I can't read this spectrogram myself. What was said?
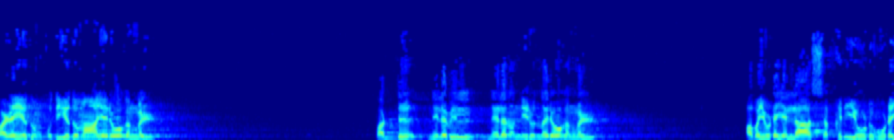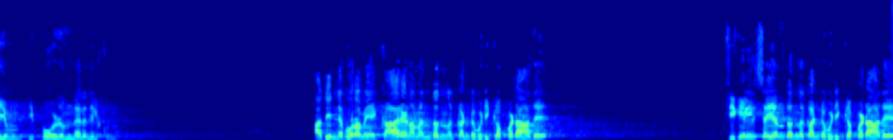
പഴയതും പുതിയതുമായ രോഗങ്ങൾ പണ്ട് നിലവിൽ നിലനിന്നിരുന്ന രോഗങ്ങൾ അവയുടെ എല്ലാ ശക്തിയോടുകൂടെയും ഇപ്പോഴും നിലനിൽക്കുന്നു. അതിന് പുറമെ കാരണമെന്തെന്ന് കണ്ടുപിടിക്കപ്പെടാതെ ചികിത്സയെന്തെന്ന് കണ്ടുപിടിക്കപ്പെടാതെ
